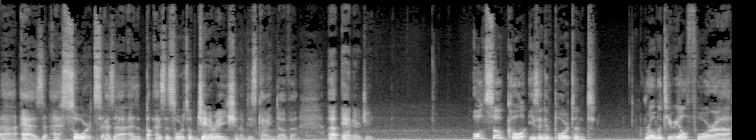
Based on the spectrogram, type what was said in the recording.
uh, as a source, as a, as a as a source of generation of this kind of uh, uh energy. Also, coal is an important raw material for uh,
